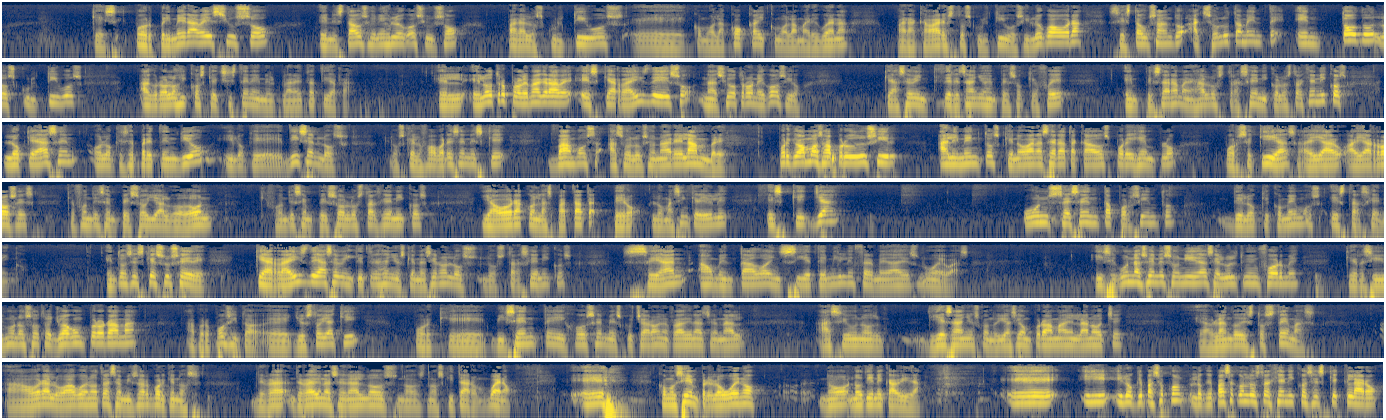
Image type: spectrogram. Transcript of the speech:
que por primera vez se usó en Estados Unidos y luego se usó para los cultivos eh, como la coca y como la marihuana para acabar estos cultivos. Y luego ahora se está usando absolutamente en todos los cultivos agrológicos que existen en el planeta Tierra. El, el, otro problema grave es que a raíz de eso nació otro negocio que hace 23 años empezó, que fue empezar a manejar los transgénicos. Los transgénicos lo que hacen o lo que se pretendió y lo que dicen los, los que lo favorecen es que vamos a solucionar el hambre, porque vamos a producir alimentos que no van a ser atacados, por ejemplo, por sequías, hay, hay arroces, que fue donde se empezó, y algodón, que fue donde se empezó los transgénicos, y ahora con las patatas, pero lo más increíble es que ya un 60% de lo que comemos es transgénico. Entonces, ¿qué sucede? Que a raíz de hace 23 años que nacieron los, los transgénicos, se han aumentado en 7.000 enfermedades nuevas. Y según Naciones Unidas, el último informe que recibimos nosotros, yo hago un programa, a propósito, eh, yo estoy aquí porque Vicente y José me escucharon en Radio Nacional hace unos 10 años cuando yo hacía un programa en la noche eh, hablando de estos temas. Ahora lo hago en otras emisoras porque nos, de, Radio Nacional nos, nos, nos quitaron. Bueno, eh, como siempre, lo bueno no, no tiene cabida. Eh, y, lo, que pasó con, lo que pasa con los transgénicos es que, claro,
